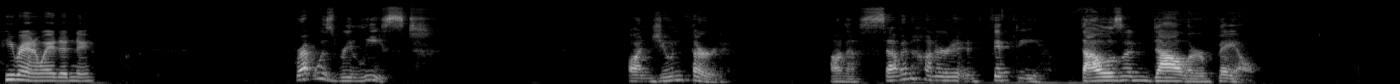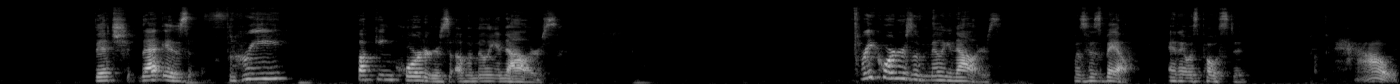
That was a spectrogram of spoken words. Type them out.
He ran away, didn't he? Brett was released on June 3rd on a $750,000 bail. Bitch, that is three fucking quarters of a million dollars. Three quarters of a million dollars was his bail, and it was posted. How?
